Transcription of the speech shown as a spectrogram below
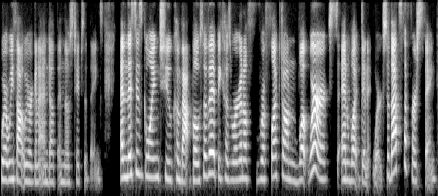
where we thought we were going to end up, in those types of things. And this is going to combat both of it because we're going to reflect on what works and what didn't work. So that's the first thing.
